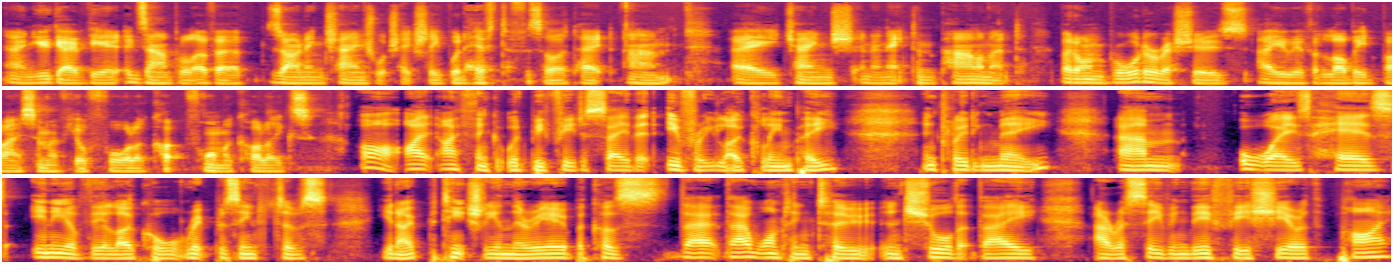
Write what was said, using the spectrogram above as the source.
And you gave the example of a zoning change, which actually would have to facilitate um, a change in an act in Parliament. But on broader issues, are you ever lobbied by some of your former, former colleagues? Oh, I, I think it would be fair to say that every local MP, including me, um, always has any of their local representatives, you know, potentially in their area because they're, they're wanting to ensure that they are receiving their fair share of the pie.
